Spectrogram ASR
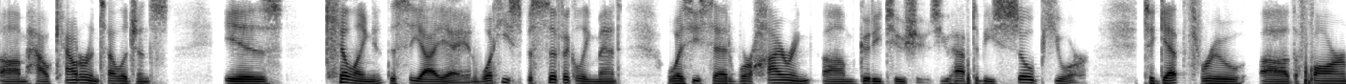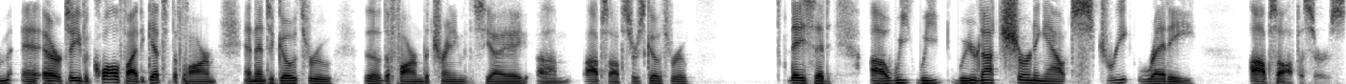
um, how counterintelligence is killing the CIA. And what he specifically meant was he said, We're hiring um, goody two shoes. You have to be so pure to get through uh, the farm, eh, or to even qualify to get to the farm, and then to go through the, the farm, the training that the CIA um, ops officers go through. They said, uh, we, we, we're not churning out street ready ops officers.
